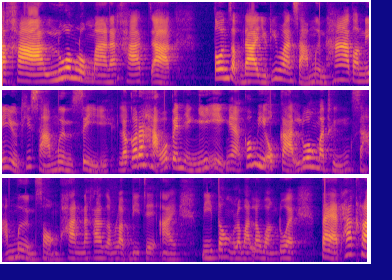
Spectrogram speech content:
ราคาล่วงลงมานะคะจาก ต้นสัปดาห์อยู่ที่ประมาณ 35,000 ตอนนี้อยู่ที่ 34,000 แล้วก็ถ้าหากว่าเป็นอย่างนี้อีกเนี่ยก็มีโอกาสล่วงมาถึง 32,000 นะคะสำหรับ DJI นี้ต้องระมัดระวังด้วย แต่ถ้าใคร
